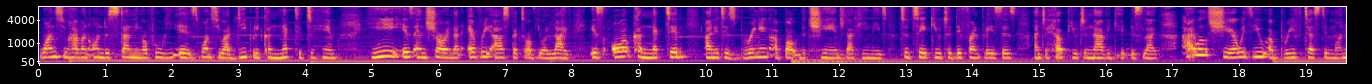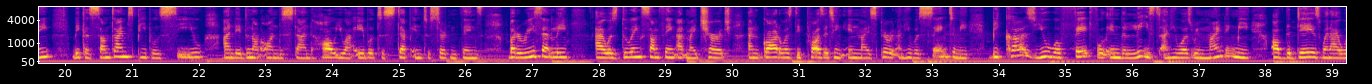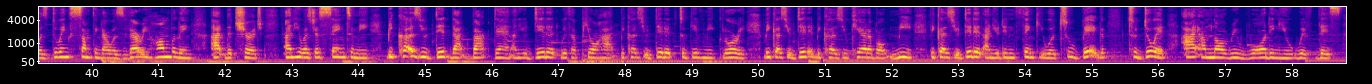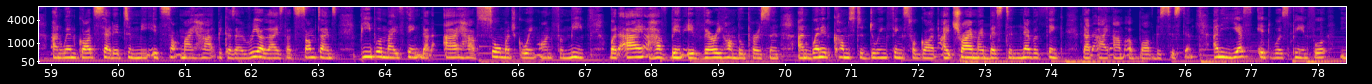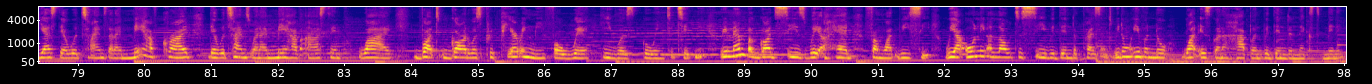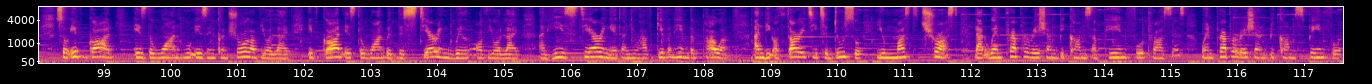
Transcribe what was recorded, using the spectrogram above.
once you have an understanding of who He is, once you are deeply connected to Him, He is ensuring that every aspect of your life is all connected and it is bringing about the change that He needs to take you to different places and to help you to navigate this life. I will share with you a brief testimony because sometimes people see you and they do not understand how you are able to step into certain things. But recently, I was doing something at my church and God was depositing in my spirit and He was saying to me, Because you were faithful in the least, and He was reminding me of the days when I was doing something that was very humbling at the church. And He was just saying to me, Because you did that back then and you did it with a pure heart, because you did it to give me glory, because you did it because you cared about me, because you did it and you didn't think you were too big to do it, I am now rewarding you you with this. And when God said it to me, it sunk my heart because I realized that sometimes people might think that I have so much going on for me, but I have been a very humble person. And when it comes to doing things for God, I try my best to never think that I am above the system. And yes, it was painful. Yes, there were times that I may have cried. There were times when I may have asked Him why, but God was preparing me for where He was going to take me. Remember, God sees way ahead from what we see. We are only allowed to see within the present. We don't even know what is going to happen within the next minute. So, if God is the one who is in control of your life, if God is the one with the steering wheel of your life, and He is steering it, and you have given Him the power and the authority to do so, you must trust that when preparation becomes a painful process, when preparation becomes painful,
